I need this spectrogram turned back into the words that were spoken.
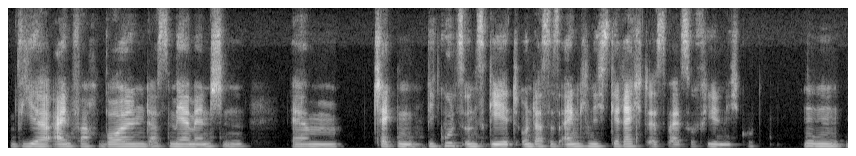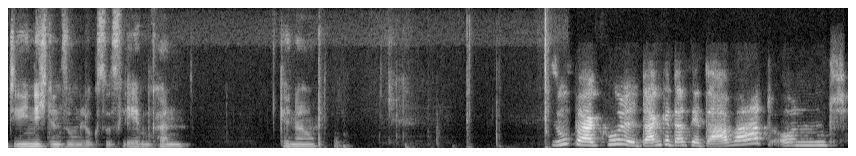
wir einfach wollen, dass mehr Menschen ähm, checken, wie gut es uns geht und dass es eigentlich nicht gerecht ist, weil so viele nicht gut, die nicht in so einem Luxus leben können. Genau. Super, cool. Danke, dass ihr da wart und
